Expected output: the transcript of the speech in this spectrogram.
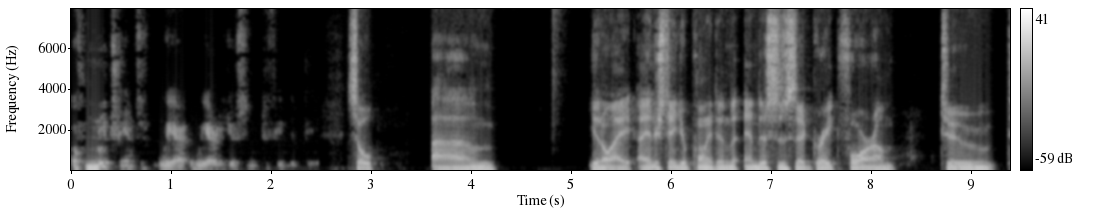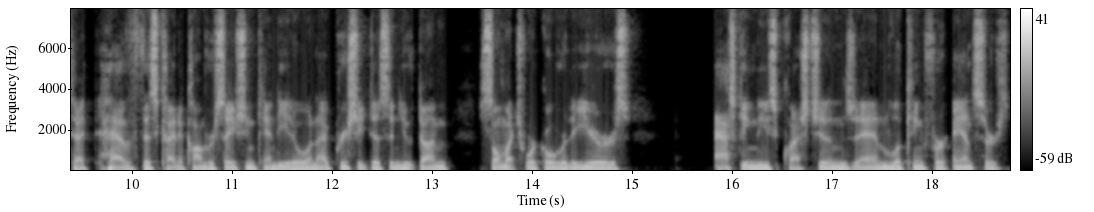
of nutrients we are, we are using to feed the pig. So, um, you know, I, I understand your point, and and this is a great forum to to have this kind of conversation, Candido, and I appreciate this. And you've done so much work over the years asking these questions and looking for answers.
